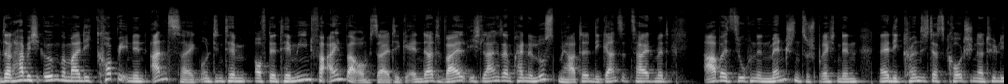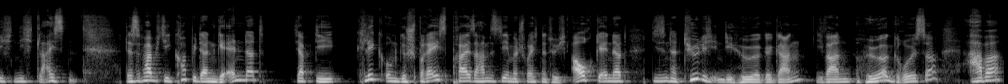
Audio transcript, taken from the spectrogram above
Und dann habe ich irgendwann mal die Copy in den Anzeigen und den auf der Terminvereinbarungsseite geändert, weil ich langsam keine Lust mehr hatte, die ganze Zeit mit arbeitssuchenden Menschen zu sprechen, denn naja, die können sich das Coaching natürlich nicht leisten. Deshalb habe ich die Copy dann geändert. Ich habe die Klick- und Gesprächspreise haben sich dementsprechend natürlich auch geändert. Die sind natürlich in die Höhe gegangen. Die waren höher, größer, aber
